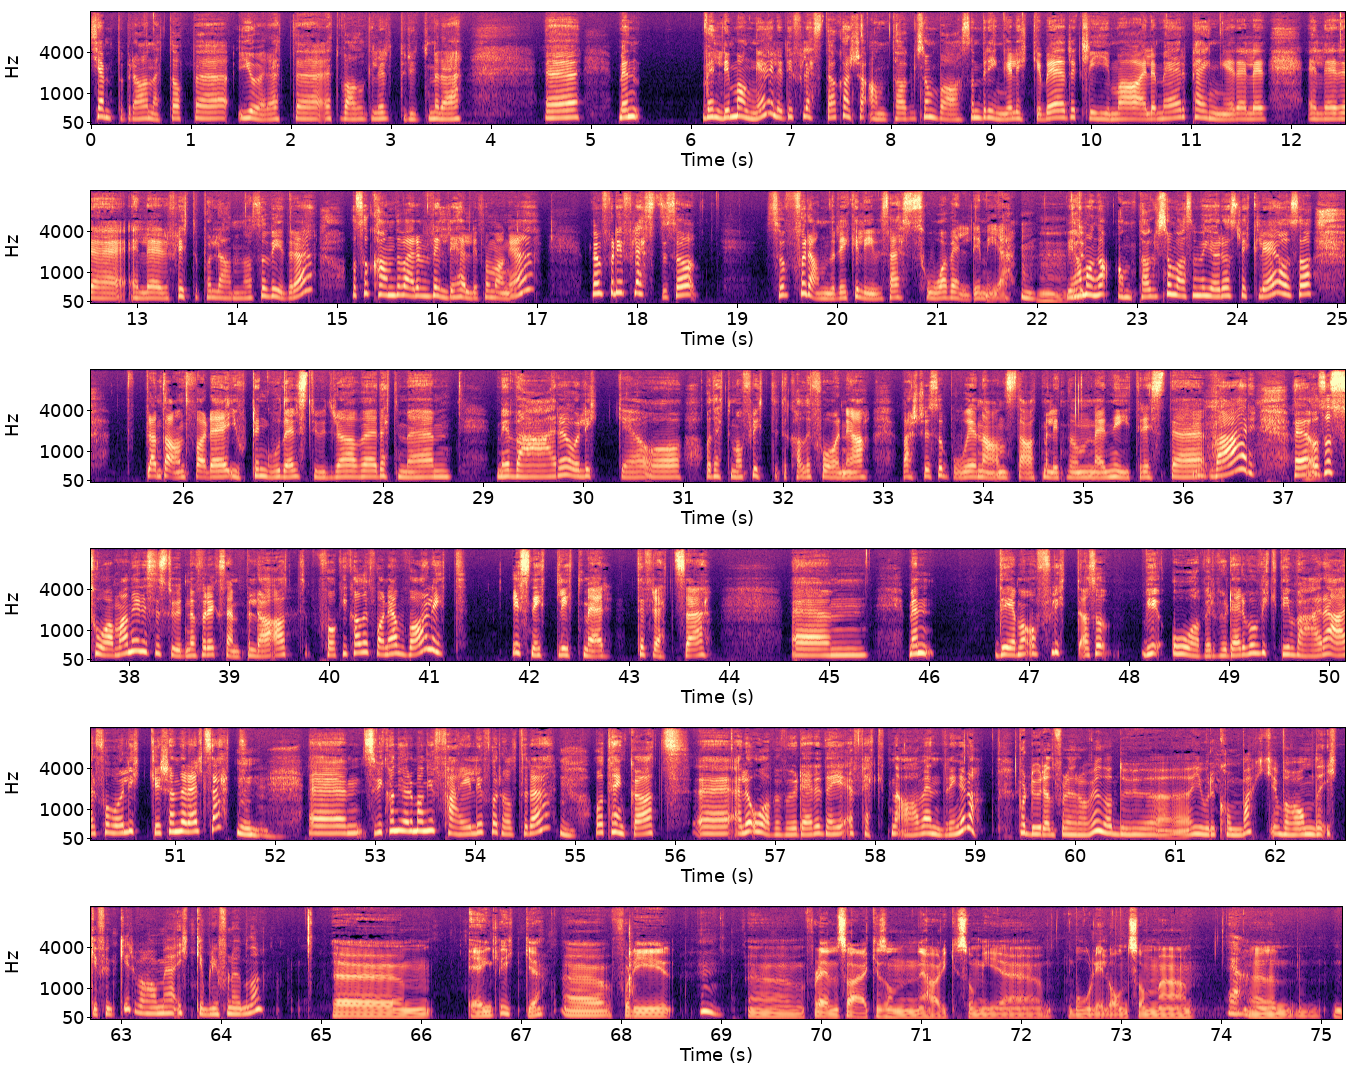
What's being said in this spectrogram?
kjempebra å nettopp uh, gjøre et, et, valg eller et brudd med det. Men veldig mange, eller de fleste, har kanskje antakelser om hva som bringer lykke. Bedre klima, eller mer penger, eller, eller, uh, eller flytte på landet osv. Og, så og så kan det være veldig heldig for mange. Men for de fleste så så forandrer ikke livet seg så veldig mye. Mm. Vi har mange antakelser om hva som vil gjøre oss lykkelige, og så Blant annet var det gjort en god del studier av dette med, med været og lykke og, og, dette med å flytte til California versus å bo i en annen stat med litt noen mer nitrist vær. Eh, og så så man i disse studiene f.eks. da at folk i California var litt, i snitt, litt mer tilfredse. Um, men det med å flytte Altså, vi overvurderer hvor viktig været er for vår lykke generelt sett. Mm. Eh, så vi kan gjøre mange feil i forhold til det, mm. og tenke at eh, Eller overvurdere de effektene av endringer, da. Var du redd for det, Ravi, da du eh, gjorde comeback? Hva om det ikke funker? Hva om jeg ikke blir fornøyd med det? Uh, egentlig ikke, uh, fordi mm. uh, For det ene så er jeg ikke sånn Jeg har ikke så mye boliglån som ja. Eh,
